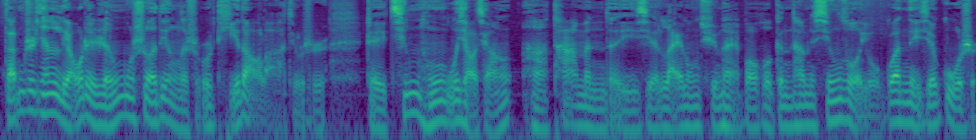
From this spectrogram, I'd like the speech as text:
咱们之前聊这人物设定的时候提到了，就是这青铜吴小强啊，他们的一些来龙去脉，包括跟他们星座有关的一些故事，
